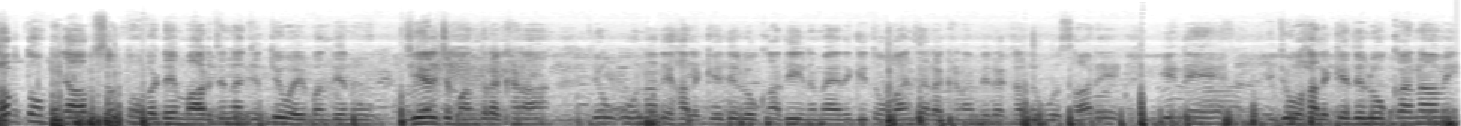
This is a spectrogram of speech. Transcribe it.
ਸਭ ਤੋਂ ਪੰਜਾਬ ਸਭ ਤੋਂ ਵੱਡੇ ਮਾਰਜਨ ਜਿੱਤੇ ਹੋਏ ਬੰਦੇ ਨੂੰ ਜੇਲ੍ਹ 'ਚ ਬੰਦ ਰੱਖਣਾ ਤੇ ਉਹਨਾਂ ਦੇ ਹਲਕੇ ਦੇ ਲੋਕਾਂ ਦੀ ਨੁਮਾਇੰਦਗੀ ਤੋਂ ਵਾਂਝਾ ਰੱਖਣਾ ਮੇਰੇ ਖਿਆਲ ਉਹ ਸਾਰੇ ਇਹਨੇ ਜੋ ਹਲਕੇ ਦੇ ਲੋਕਾਂ ਨਾਲ ਵੀ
